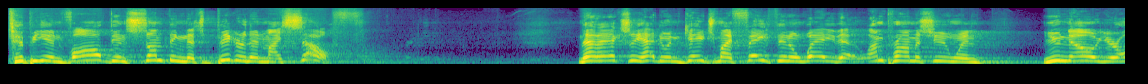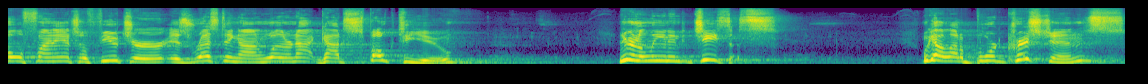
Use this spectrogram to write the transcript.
to be involved in something that's bigger than myself. That I actually had to engage my faith in a way that I promise you, when you know your whole financial future is resting on whether or not God spoke to you, you're gonna lean into Jesus. We got a lot of bored Christians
